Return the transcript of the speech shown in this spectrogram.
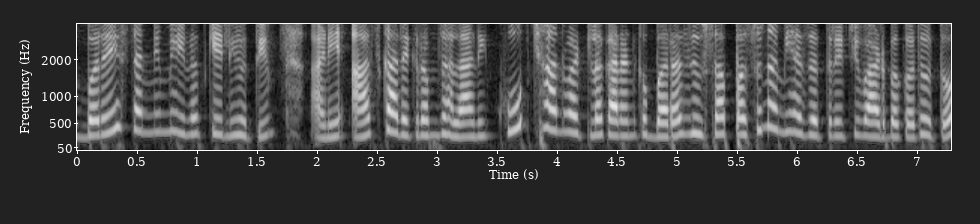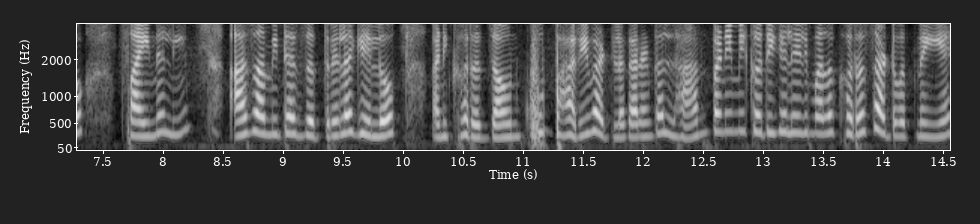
बरेच त्यांनी मेहनत केली होती. आणि आज कार्यक्रम झाला आणि खूप छान वाटलं. कारण का बऱ्याच दिवसापासून आम्ही ह्या जत्रेची वाट बघत होतो. फायनली आज आम्ही त्या जत्रेला गेलो आणि खरंच जाऊन खूप भारी वाटलं. कारण का लहानपणी मी कधी गेलेली मला खरंच आठवत नाही आहे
